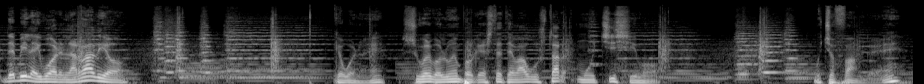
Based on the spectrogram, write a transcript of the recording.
de Billy Ward en la radio. Qué bueno, ¿eh? Sube el volumen porque este te va a gustar muchísimo. Mucho funk, ¿eh?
